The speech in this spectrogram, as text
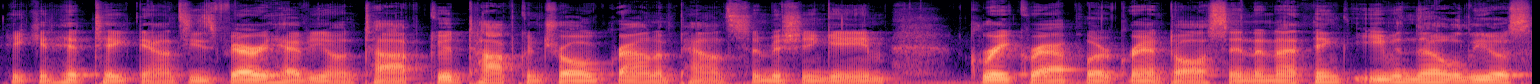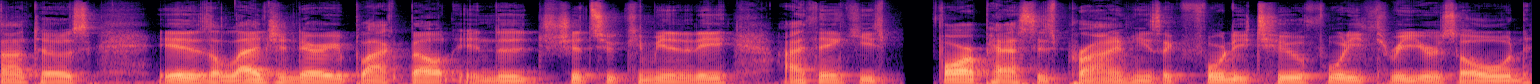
He can hit takedowns. He's very heavy on top, good top control, ground and pound submission game great grappler, Grant Dawson. And I think even though Leo Santos is a legendary black belt in the jiu jitsu community, I think he's far past his prime. He's like 42, 43 years old.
